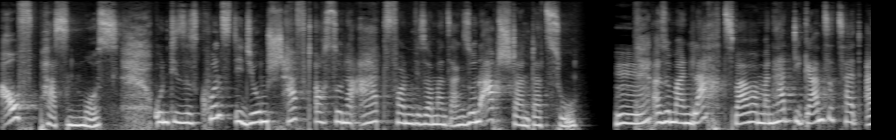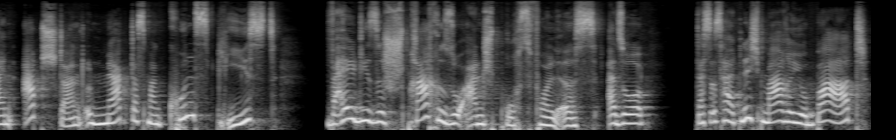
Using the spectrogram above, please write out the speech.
aufpassen muss. Und dieses Kunstidiom schafft auch so eine Art von, wie soll man sagen, so einen Abstand dazu. Mhm. Also man lacht zwar, aber man hat die ganze Zeit einen Abstand und merkt, dass man Kunst liest, weil diese Sprache so anspruchsvoll ist. Also das ist halt nicht Mario Barth,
